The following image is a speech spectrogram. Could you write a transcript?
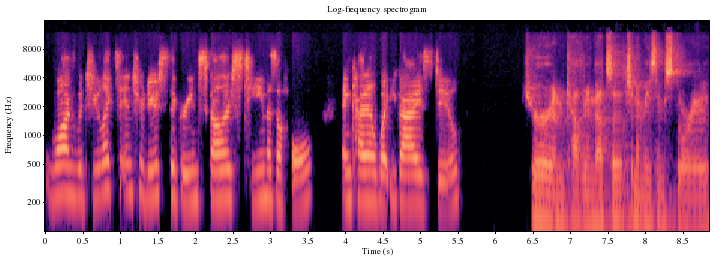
Juan, would you like to introduce the Green Scholars team as a whole and kind of what you guys do? Sure. And Catherine, that's such an amazing story.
